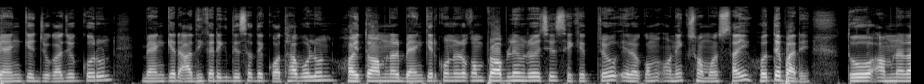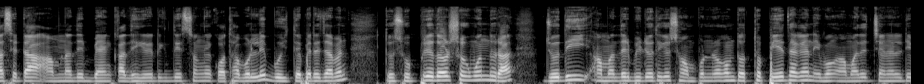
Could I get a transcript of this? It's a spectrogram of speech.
ব্যাংকে যোগাযোগ করুন। ব্যাংকের আধিকারিকদের সাথে কথা বলুন। হয়তো আপনার ব্যাংকের কোনো রকম প্রবলেম রয়েছে, সেক্ষেত্রেও এরকম অনেক সমস্যাই হতে পারে। তো আপনারা সেটা আপনাদের ব্যাংক আধিকারিকদের সঙ্গে কথা বললে বুঝতে পেরে যাবেন। তো সুপ্রিয় দর্শক বন্ধুরা, যদি আমাদের ভিডিও থেকে সম্পূর্ণ রকম তথ্য পেয়ে থাকেন এবং আমাদের চ্যানেলটি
